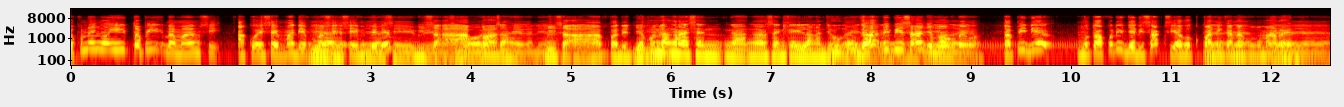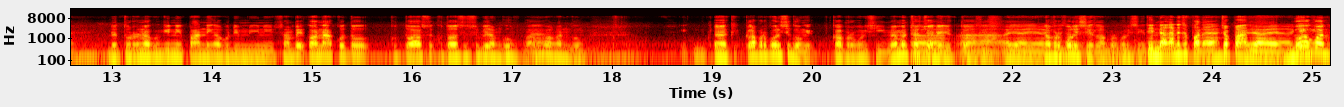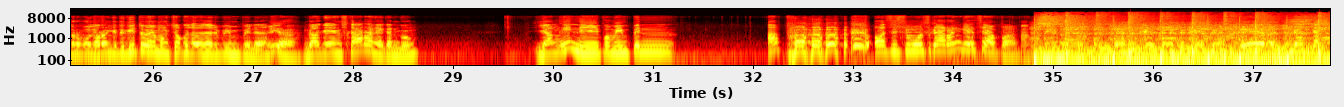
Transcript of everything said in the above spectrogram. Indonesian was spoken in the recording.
Aku nengok ih, tapi namanya si aku SMA dia Iya, masih SMP iya dia sih, bisa apa? ya kan ya. Bisa apa dia? Dia pun nggak ngerasain nggak ngerasain kehilangan juga. Enggak, Isa, dia kan? bisa aja Iya mau tengok. Tapi dia menurut aku dia jadi saksi aku kepanikan Iya, aku iya, kemarin. Iya, iya, iya. Udah turun aku gini panik aku diem gini. Sampai kawan aku tuh ketua ketua susu bilang, "Gung, enggak apa kan, Gung." Eh, lapor polisi, Gung. Lapor polisi. Memang cocok Ah, ada di ketua ah, OSIS. ah, iya, iya, lapor polisi, lapor polisi. Tindakannya cepat ya? Cepat. Iya, iya. Gua kantor polisi. Orang gitu-gitu memang cocok jadi pemimpin ya? Iya. Nggak kayak yang sekarang ya kan, Gung? Yang ini pemimpin apa? Osismu sekarang kayak siapa? Aja. Hampir aja. Enggak, enggak.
